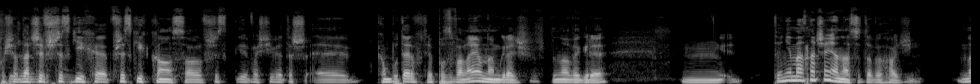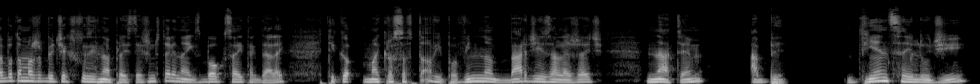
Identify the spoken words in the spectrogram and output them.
posiadaczy wszystkich, wszystkich konsol, wszystkich, właściwie też e, komputerów, które pozwalają nam grać w te nowe gry, mm, to nie ma znaczenia, na co to wychodzi. No bo to może być ekskluzyw na PlayStation 4, na Xboxa i tak dalej. Tylko Microsoftowi powinno bardziej zależeć na tym, aby więcej ludzi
